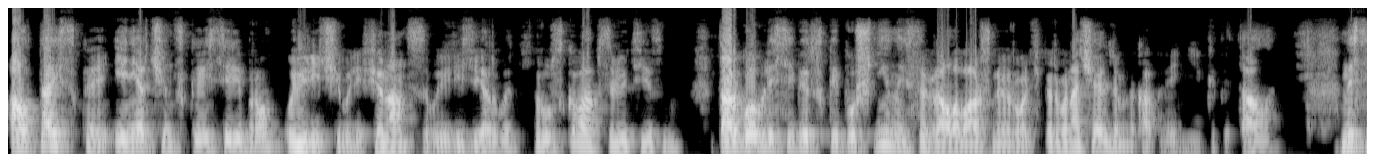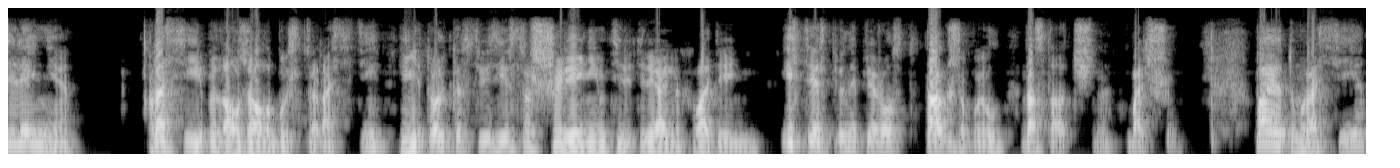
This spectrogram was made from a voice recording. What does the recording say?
Алтайское и Нерчинское серебро увеличивали финансовые резервы русского абсолютизма. Торговля сибирской пушниной сыграла важную роль в первоначальном накоплении капитала. Население Россия продолжала быстро расти, и не только в связи с расширением территориальных владений. Естественный прирост также был достаточно большим. Поэтому Россия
